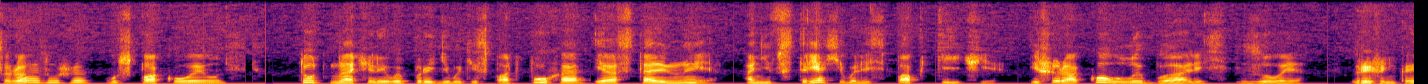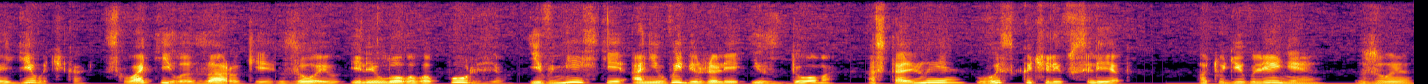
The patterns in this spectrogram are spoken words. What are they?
сразу же успокоилась. Тут начали выпрыгивать из-под пуха и остальные. Они встряхивались по птичьи и широко улыбались Зоя. Рыженькая девочка схватила за руки Зою и лилового Пурзю, и вместе они выбежали из дома. Остальные выскочили вслед. От удивления Зоя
